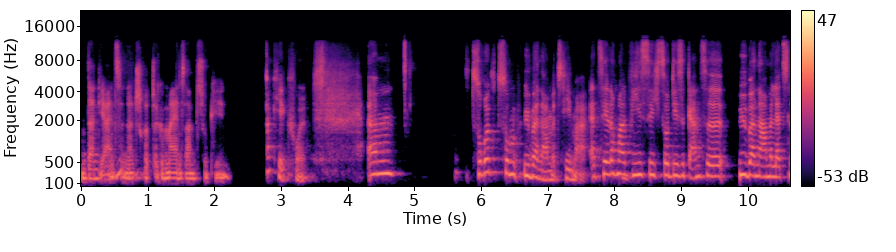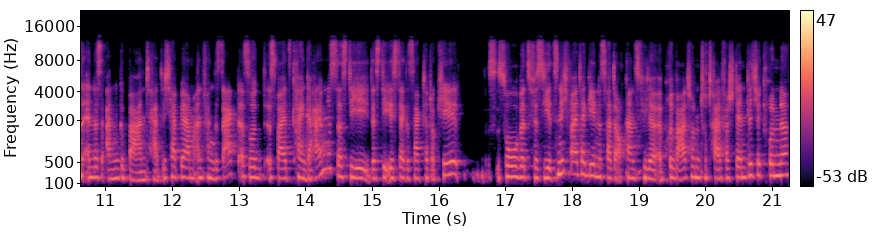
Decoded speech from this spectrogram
Und dann die einzelnen mhm. Schritte gemeinsam zu gehen. Okay, cool. Ähm, zurück zum Übernahmethema. Erzähl doch mal, wie sich so diese ganze Übernahme letzten Endes angebahnt hat. Ich habe ja am Anfang gesagt, also es war jetzt kein Geheimnis, dass die, dass die Esther gesagt hat, okay, so wird es für sie jetzt nicht weitergehen. Das hatte auch ganz viele äh, private und total verständliche Gründe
